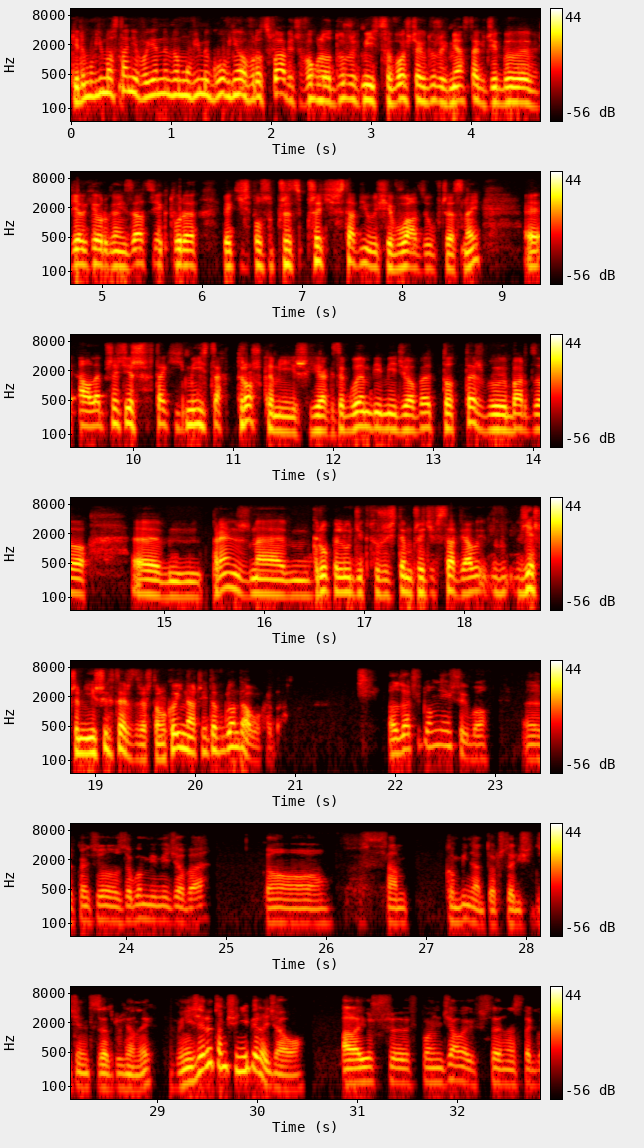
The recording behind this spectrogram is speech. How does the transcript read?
Kiedy mówimy o stanie wojennym, to mówimy głównie o Wrocławiu, czy w ogóle o dużych miejscowościach, dużych miastach, gdzie były wielkie organizacje, które w jakiś sposób przeciwstawiły się władzy ówczesnej. E, ale przecież w takich miejscach troszkę mniejszych, jak Zagłębie Miedziowe, to też były bardzo e, prężne grupy ludzi, którzy się temu przeciwstawiały, w jeszcze mniejszych też zresztą, tylko inaczej to wyglądało chyba. Ale dlaczego mniejszych, bo e, w końcu Zagłębie Miedziowe to sam kombinat to 40 tysięcy zatrudnionych. W niedzielę tam się niewiele działo, ale już w poniedziałek 14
